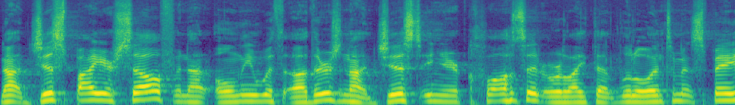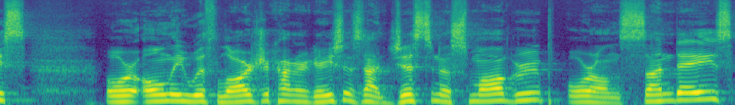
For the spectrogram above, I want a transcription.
not just by yourself and not only with others, not just in your closet or like that little intimate space. Or only with larger congregations, not just in a small group or on Sundays,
